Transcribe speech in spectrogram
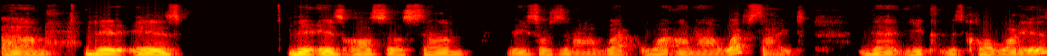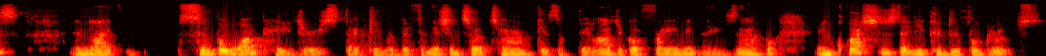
Um, there is there is also some resources on our web, on our website that you it's called what is and like simple one pagers that give a definition to a term gives a theological framing an example and questions that you could do for groups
